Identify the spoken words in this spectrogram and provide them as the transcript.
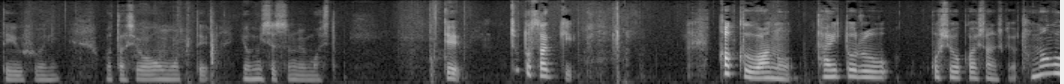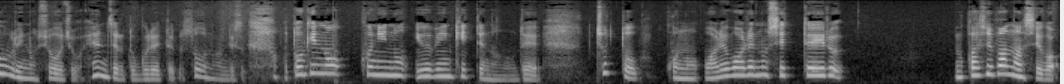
ていうふうに私は思って読み進めました。でちょっとさっき各話のタイトルをご紹介したんですけど「卵売りの少女ヘンゼルとグレーテル」そうなんですおとぎの国の郵便切手なのでちょっとこの我々の知っている昔話が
